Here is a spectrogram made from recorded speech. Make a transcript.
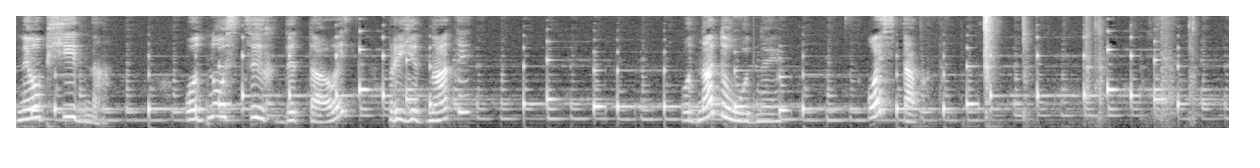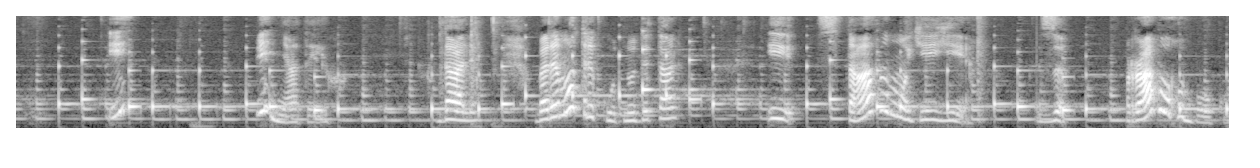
необхідно одну з цих деталей приєднати одна до одної. Ось так. І підняти їх. Далі беремо трикутну деталь і ставимо її з правого боку.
